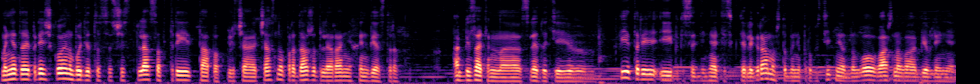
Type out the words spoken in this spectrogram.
Монета Bridgecoin будет осуществляться в три этапа, включая частную продажу для ранних инвесторов. Обязательно следуйте в Твиттере и присоединяйтесь к Телеграму, чтобы не пропустить ни одного важного объявления.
